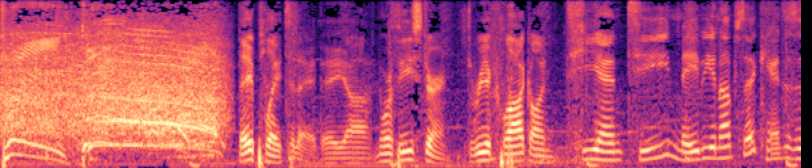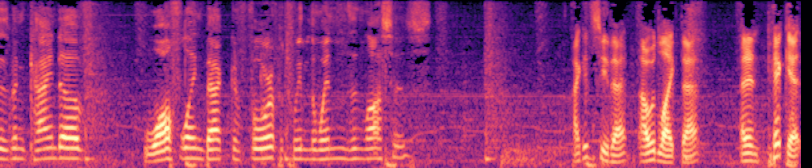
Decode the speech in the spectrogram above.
three. They play today. They uh, Northeastern, three o'clock on TNT. Maybe an upset. Kansas has been kind of waffling back and forth between the wins and losses. I can see that. I would like that. I didn't pick it,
